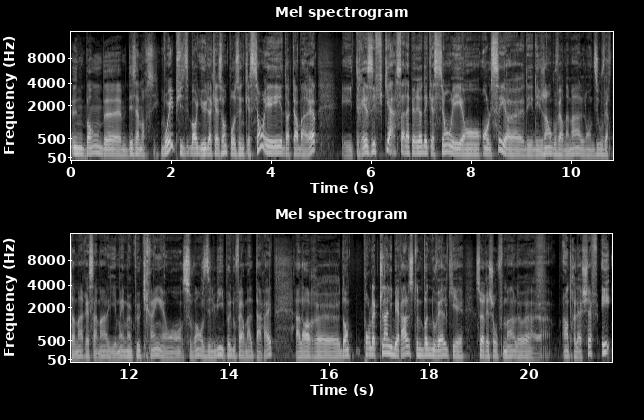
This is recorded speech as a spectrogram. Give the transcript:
une bombe euh, désamorcée. Oui, puis bon, il y a eu l'occasion de poser une question et Dr Barrett est très efficace à la période de questions et on, on le sait, euh, des, des gens au gouvernement l'ont dit ouvertement récemment, il est même un peu craint. On- souvent, on se dit, lui, il peut nous faire mal paraître. Alors, euh, donc, pour le clan libéral, c'est une bonne nouvelle qui est ce réchauffement là, euh, entre la chef et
